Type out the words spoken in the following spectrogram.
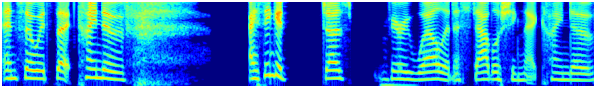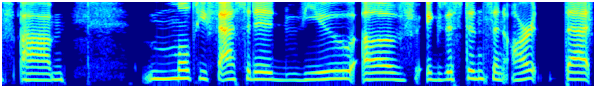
And so it's that kind of, I think it does very well in establishing that kind of um, multifaceted view of existence and art that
